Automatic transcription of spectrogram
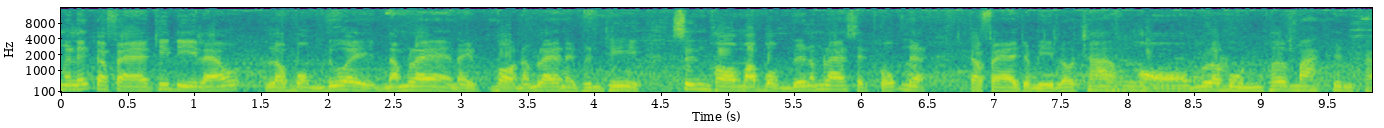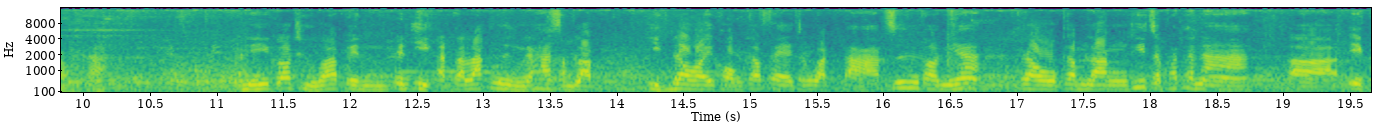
เมล็ดกาแฟที่ดีแล้ว เราบ่มด้วยน้ำแร่ในบ่อน้ำแร่ในพื้นที่ ซึ่งพอมาบ่มด้วยน้ำแร่เสร็จปุ๊บเนี่ย กาแฟจะมีรสชาติหอมละมุนเพิ่มมากขึ้นครับ ค่ะอันนี้ก็ถือว่าเป็นเป็นอีกอัตลักษณ์หนึ่งนะคะสำหรับอีกดอยของกาแฟจังหวัดตาก ซึ่งตอนเนี้ยเรากำลังที่จะพัฒนาอ่าเอก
